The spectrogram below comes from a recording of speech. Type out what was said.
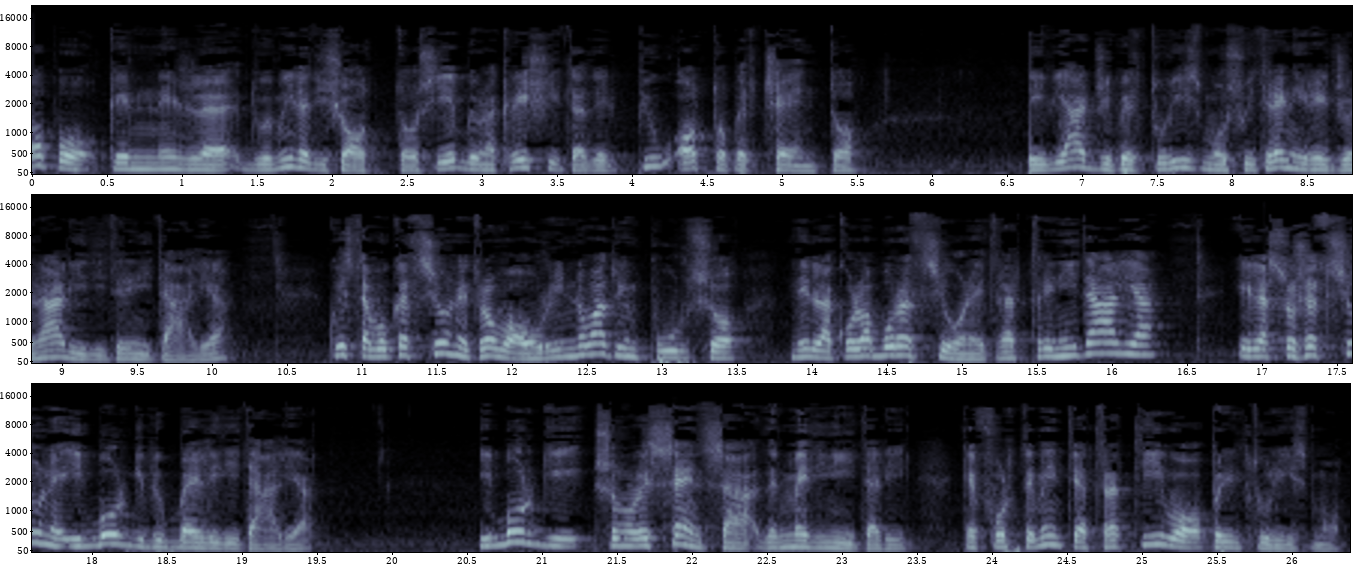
Dopo che nel 2018 si ebbe una crescita del più 8% dei viaggi per turismo sui treni regionali di Trenitalia, questa vocazione trovò un rinnovato impulso nella collaborazione tra Trenitalia e l'associazione I Borghi più belli d'Italia. I borghi sono l'essenza del Made in Italy, che è fortemente attrattivo per il turismo.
